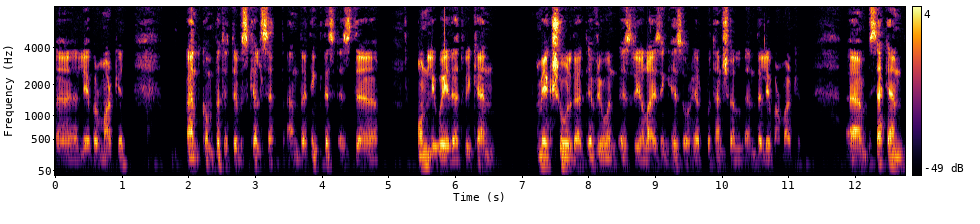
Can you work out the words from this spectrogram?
uh, labor market and competitive skill set. And I think this is the only way that we can make sure that everyone is realizing his or her potential in the labor market. Um, second,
